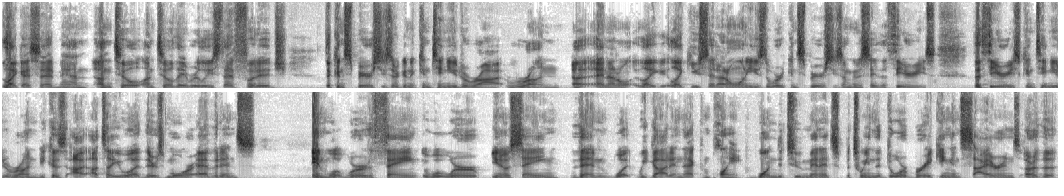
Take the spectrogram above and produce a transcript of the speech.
like I said, man. Until until they release that footage, the conspiracies are going to continue to run. Uh, and I don't like like you said, I don't want to use the word conspiracies. I'm going to say the theories. The theories continue to run because I, I'll tell you what. There's more evidence in what we're saying, what we're you know saying, than what we got in that complaint. One to two minutes between the door breaking and sirens, or the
